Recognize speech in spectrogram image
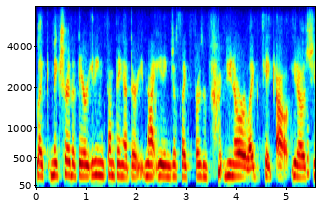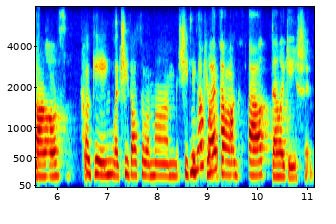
like make sure that they're eating something that they're not eating just like frozen food, you know, or like takeout. You know, she's cooking. Like she's also a mom. She takes you know care what? of the dog. about delegation.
